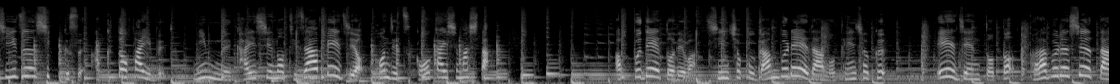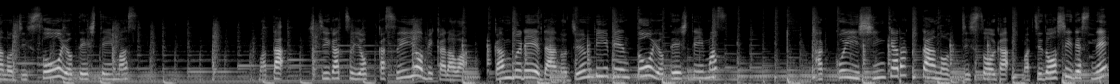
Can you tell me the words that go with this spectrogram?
シーズン6アクト5任務開始のティザーページを本日公開しました。アップデートでは新色ガンブレーダーの転職エージェントとトラブルシューターの実装を予定しています。また7月4日水曜日からはガンブレーダーの準備イベントを予定しています。かっこいい新キャラクターの実装が待ち遠しいですね。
